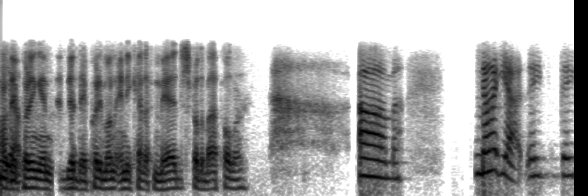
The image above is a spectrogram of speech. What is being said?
Are they putting in? Did they put him on any kind of meds for the bipolar? Um not yet. They they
